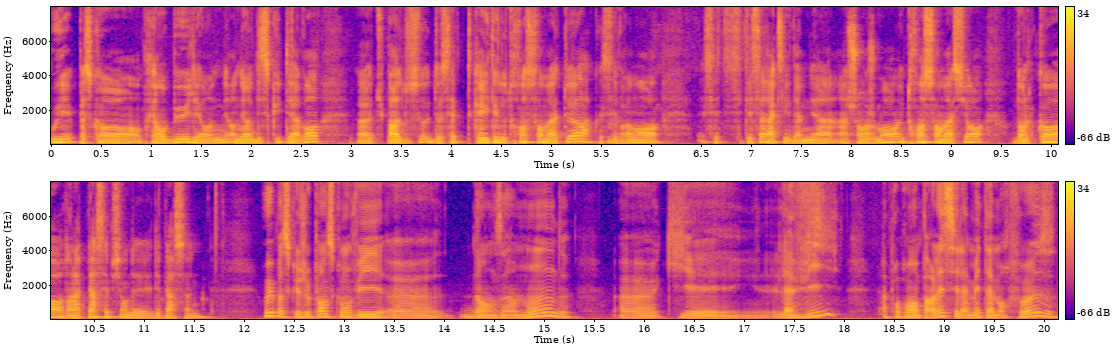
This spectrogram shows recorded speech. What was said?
Oui, parce qu'en préambule et en ayant discuté avant, euh, tu parles de, cette qualité de transformateur, que c'est mm. vraiment C'était ça la clé, d'amener un, changement, une transformation dans le corps, dans la perception des, personnes. Oui, parce que je pense qu'on vit euh, dans un monde euh, qui est... La vie, à proprement parler, c'est la métamorphose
